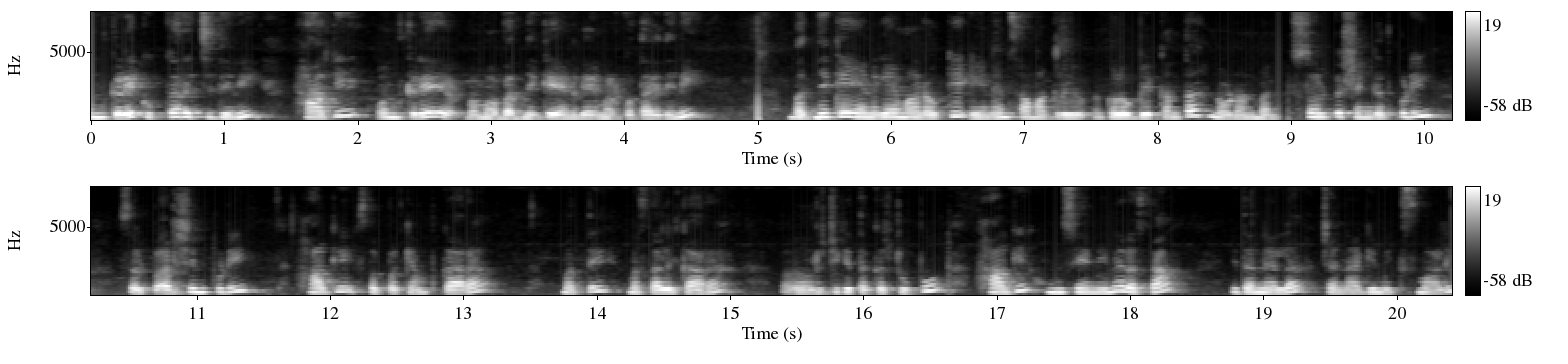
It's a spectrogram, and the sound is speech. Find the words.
ಒಂದು ಕಡೆ ಕುಕ್ಕರ್ ಹಚ್ಚಿದ್ದೀನಿ. ಹಾಗೆ ಒಂದು ಕಡೆ ಬದನೆಕಾಯಿ ಎಣ್ಗಾಯಿ ಮಾಡ್ಕೊತಾ ಇದ್ದೀನಿ. ಬದನೆಕಾಯಿ ಎಣ್ಗಾಯಿ ಮಾಡೋಕ್ಕೆ ಏನೇನು ಸಾಮಗ್ರಿಗಳು ಬೇಕಂತ ನೋಡೋಣ ಬನ್ನಿ. ಸ್ವಲ್ಪ ಶೇಂಗದ ಪುಡಿ, ಸ್ವಲ್ಪ ಅರಿಶಿನ ಪುಡಿ, ಹಾಗೆ ಸ್ವಲ್ಪ ಕೆಂಪು ಖಾರ ಮತ್ತು ಮಸಾಲೆ ಖಾರ ರುಚಿಗೆ ತಕ್ಕಷ್ಟು ಉಪ್ಪು, ಹಾಗೆ ಹುಣಸೆಹಣ್ಣಿನ ರಸ. ಇದನ್ನೆಲ್ಲ ಚೆನ್ನಾಗಿ ಮಿಕ್ಸ್ ಮಾಡಿ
